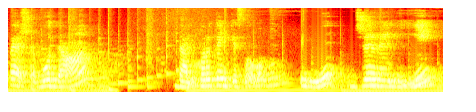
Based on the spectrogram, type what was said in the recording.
Перше вода. Далі коротеньке слово. У джерелі.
